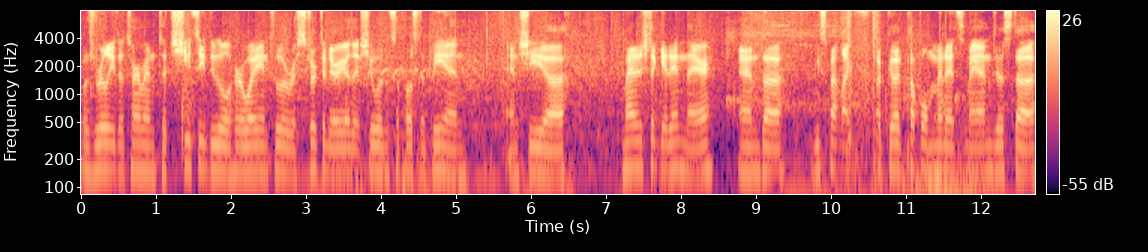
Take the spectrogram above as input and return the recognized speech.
was really determined to cheatsy doodle her way into a restricted area that she wasn't supposed to be in. And she uh, managed to get in there. And uh, we spent like a good couple minutes, man, just uh,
